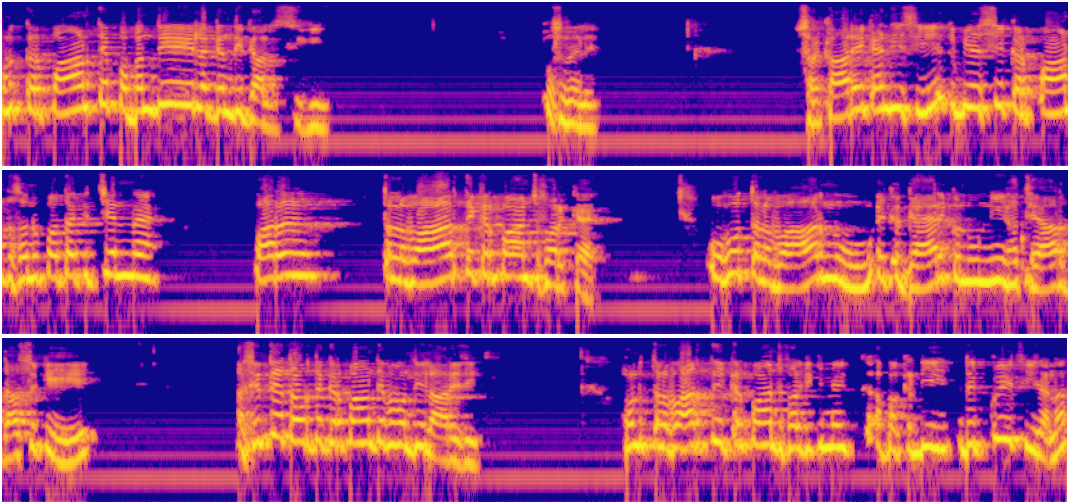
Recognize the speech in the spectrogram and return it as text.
ਹੁਣ ਕਿਰਪਾਨ ਤੇ ਪਾਬੰਦੀ ਲੱਗਣ ਦੀ ਗੱਲ ਸੀਗੀ ਉਸ ਵੇਲੇ। ਸਰਕਾਰ ਇਹ ਕਹਿੰਦੀ ਸੀ ਕਿ ਵੀ ਅਸੀਂ ਕਿਰਪਾਨ ਤਾਂ ਸਾਨੂੰ ਪਤਾ ਕਿ ਚਿੰਨ੍ਹ ਹੈ, ਪਰ ਤਲਵਾਰ ਤੇ ਕਿਰਪਾਨ 'ਚ ਫ਼ਰਕ ਹੈ। ਉਹ ਤਲਵਾਰ ਨੂੰ ਇੱਕ ਗੈਰ ਕਾਨੂੰਨੀ ਹਥਿਆਰ ਦੱਸ ਕੇ ਅਸਿੱਧੇ ਤੌਰ ਤੇ ਕਿਰਪਾਨ ਤੇ ਪਾਬੰਦੀ ਲਾ ਰਹੀ ਸੀ। ਹੁਣ ਤਲਵਾਰ ਤੇ ਕਿਰਪਾਨ 'ਚ ਫ਼ਰਕ ਕਿਵੇਂ ਆਪਾਂ ਕੱਢੀਏ ਤੇ ਕੋਈ ਚੀਜ਼ ਹੈ ਨਾ।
